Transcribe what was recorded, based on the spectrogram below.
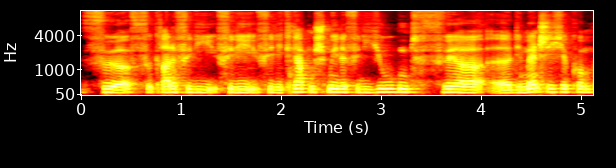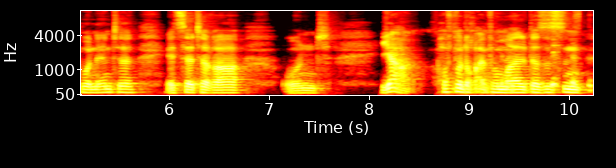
für, für gerade für die, für die, für die Knappenschmiede, für die Jugend, für äh, die menschliche Komponente etc. Und ja, hoffen wir doch einfach mal, dass es ein,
